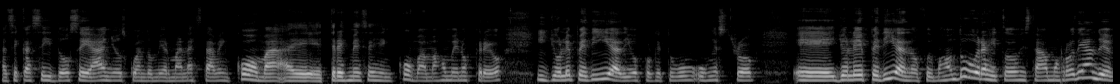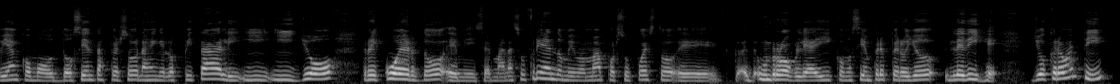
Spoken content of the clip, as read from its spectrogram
hace casi 12 años cuando mi hermana estaba en coma, eh, tres meses en coma más o menos creo, y yo le pedí a Dios porque tuvo un, un stroke, yo le pedía, nos fuimos a Honduras, y todos estábamos rodeando y habían como 200 personas en el hospital y, y, yo recuerdo eh, mis hermanas sufriendo, mi mamá por supuesto eh, un roble ahí como siempre, pero yo le dije, yo creo en ti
